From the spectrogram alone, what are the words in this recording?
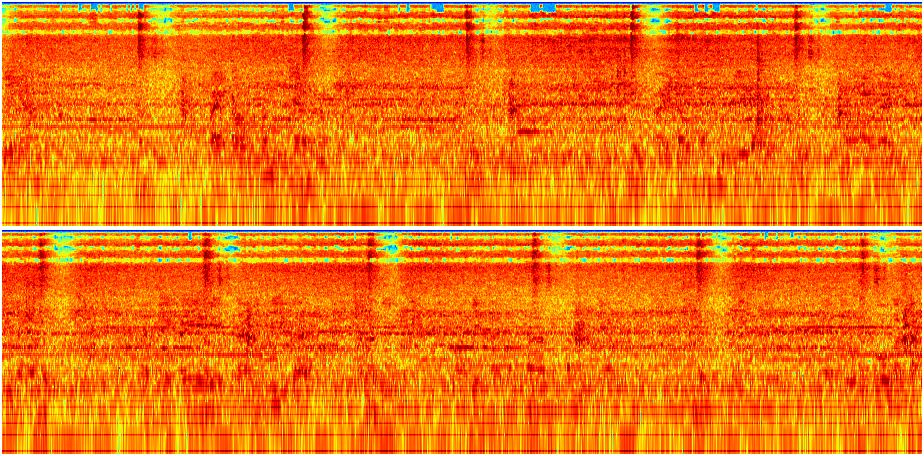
สวยงามนะครับไปเก่าต้องดูแลนะครับไปเก่าต้องดูแลเอาง่ายดีนะครับ อันนี้ไปสถานที่แบบอันนี้ก็เป็นทางทางทางแนวโก้ก็สั่ง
